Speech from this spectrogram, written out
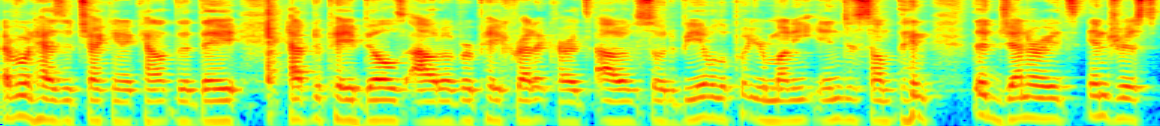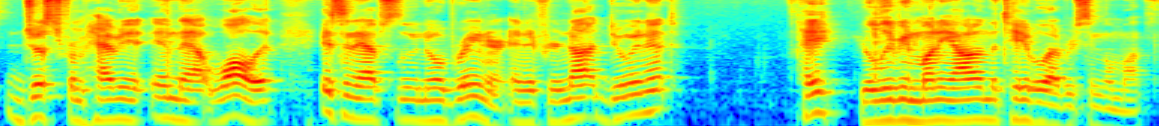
Everyone has a checking account that they have to pay bills out of or pay credit cards out of. So to be able to put your money into something that generates interest just from having it in that wallet it's an absolute no-brainer. And if you're not doing it hey, you're leaving money out on the table every single month.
